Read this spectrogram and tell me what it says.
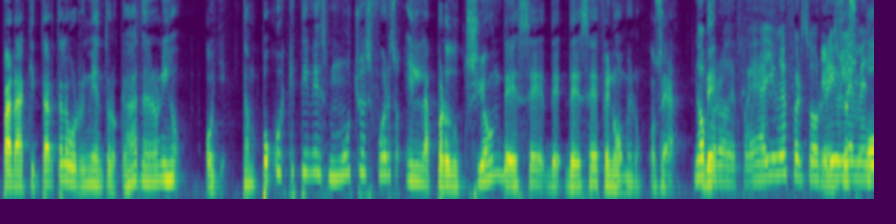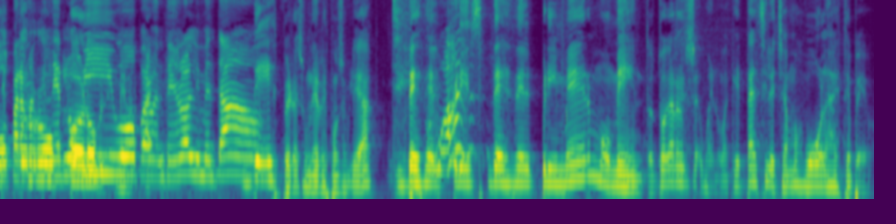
para quitarte el aburrimiento, lo que vas a tener un hijo, oye, tampoco es que tienes mucho esfuerzo en la producción de ese, de, de ese fenómeno. O sea, No, de- pero después hay un esfuerzo es horriblemente para mantenerlo vivo, para Ah, mantenerlo alimentado. de- pero es una irresponsabilidad. Desde el, desde el primer momento, tú agarras y dices, bueno, ¿qué tal si le echamos bolas a este peo?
